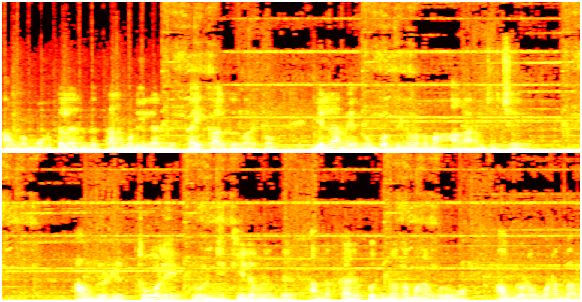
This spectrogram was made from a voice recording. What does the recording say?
அவங்க முகத்துல இருந்து தலைமுடியில இருந்து கை கால்கள் வரைக்கும் எல்லாமே ரொம்ப வினோதமா ஆக ஆரம்பிச்சிருச்சு. அவங்களுடைய தோலை உறிஞ்சி கீழே விழுந்து அந்த கருப்பு வினோதமான உருவம் அவங்களோட உடம்ப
